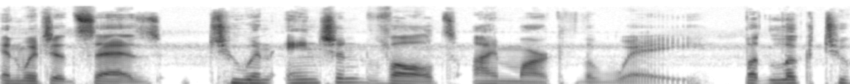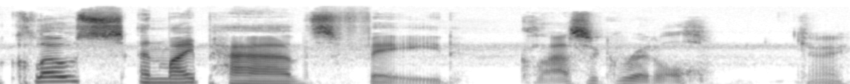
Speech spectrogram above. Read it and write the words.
in which it says, To an ancient vault I mark the way, but look too close and my paths fade. Classic riddle. Okay.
